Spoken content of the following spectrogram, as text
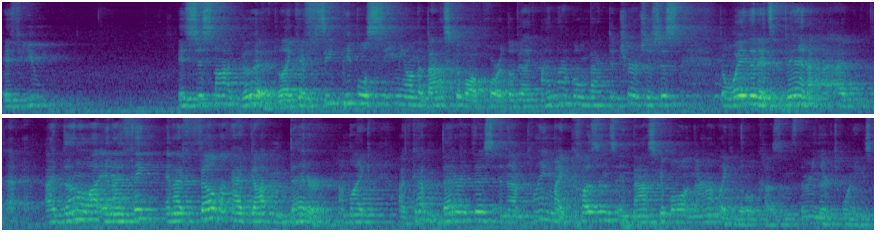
If you, it's just not good. Like, if see, people see me on the basketball court, they'll be like, I'm not going back to church. It's just, the way that it's been, I, I, have done a lot, and I think, and I felt like I've gotten better. I'm like, I've gotten better at this, and I'm playing my cousins in basketball, and they're not like little cousins, they're in their 20s.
